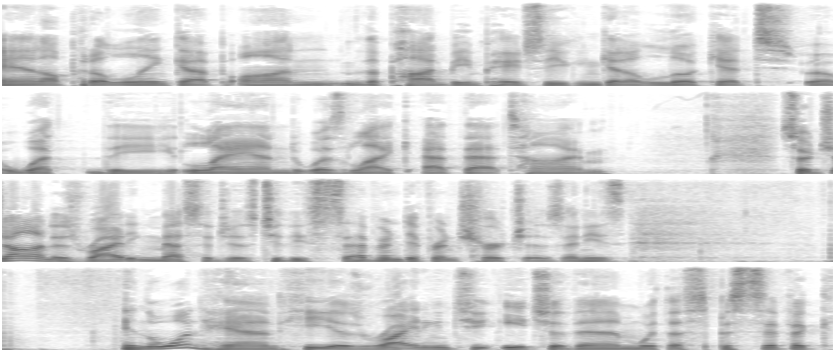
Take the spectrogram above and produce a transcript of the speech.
And I'll put a link up on the Podbean page so you can get a look at uh, what the land was like at that time. So John is writing messages to these seven different churches, and he's in the one hand, he is writing to each of them with a specific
